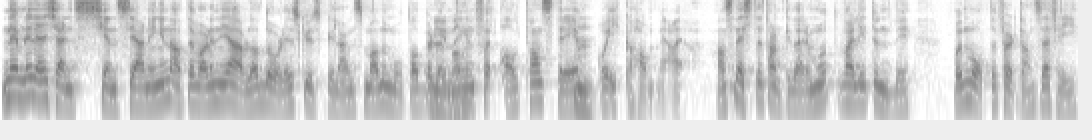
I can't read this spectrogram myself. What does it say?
Nemlig den kjens- kjensgjerningen at det var den jævla dårlige skuespilleren som hadde mottatt belønningen for alt han strev, Mm. og ikke ham. Ja, ja. Hans neste tanke derimot var litt underlig. På en måte følte han seg fri,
